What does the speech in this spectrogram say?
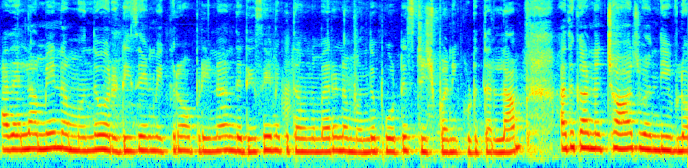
அது எல்லாமே நம்ம வந்து ஒரு டிசைன் வைக்கிறோம் அப்படின்னா அந்த டிசைனுக்கு தகுந்த மாதிரி நம்ம வந்து போட்டு ஸ்டிச் பண்ணி கொடுத்துர்லாம் அதுக்கான சார்ஜ் வந்து இவ்வளோ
